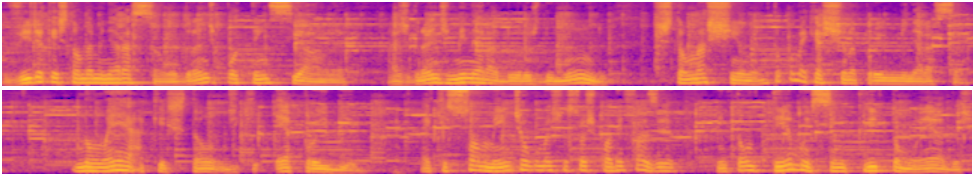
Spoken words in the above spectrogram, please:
Vide a questão da mineração, o grande potencial, né? As grandes mineradoras do mundo estão na China. Então, como é que a China proíbe mineração? Não é a questão de que é proibido, é que somente algumas pessoas podem fazer. Então, temos sim criptomoedas,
